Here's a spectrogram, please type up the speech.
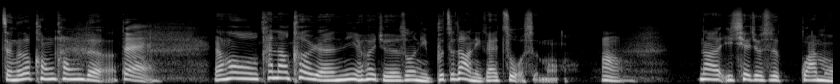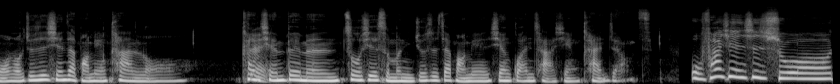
整个都空空的，对，然后看到客人，你也会觉得说你不知道你该做什么，嗯，那一切就是观摩咯，就是先在旁边看咯，看前辈们做些什么，你就是在旁边先观察、先看这样子。我发现是说，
